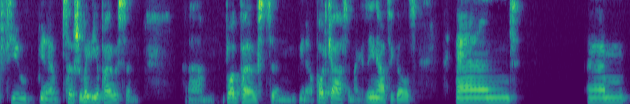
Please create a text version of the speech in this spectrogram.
few you know social media posts and um, blog posts and you know podcasts and magazine articles. And um,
